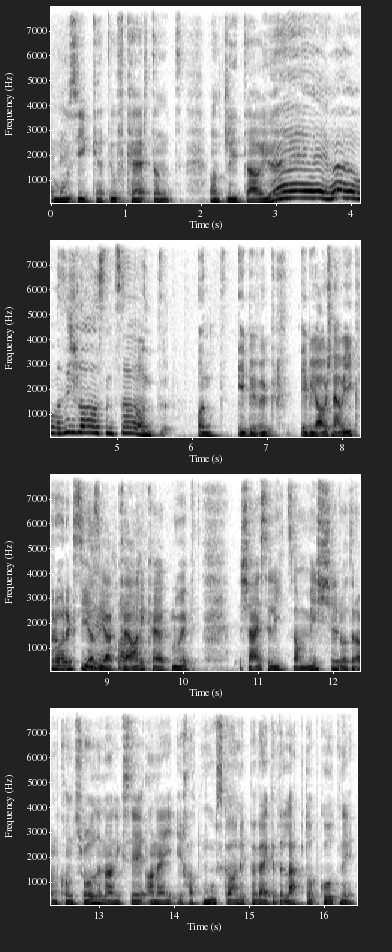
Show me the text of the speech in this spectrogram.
Die Musik hat aufgehört und, und die Leute alle, hey, wow, was ist los und so. Und, und ich bin wirklich, ich bin auch schnell eingefroren gewesen. Also ja, ich habe keine Ahnung, ich habe geschaut, Scheiße liegt es am Mischer oder am Controller, dann habe ich gesehen, ah nein, ich kann die Maus gar nicht bewegen, der Laptop geht nicht.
